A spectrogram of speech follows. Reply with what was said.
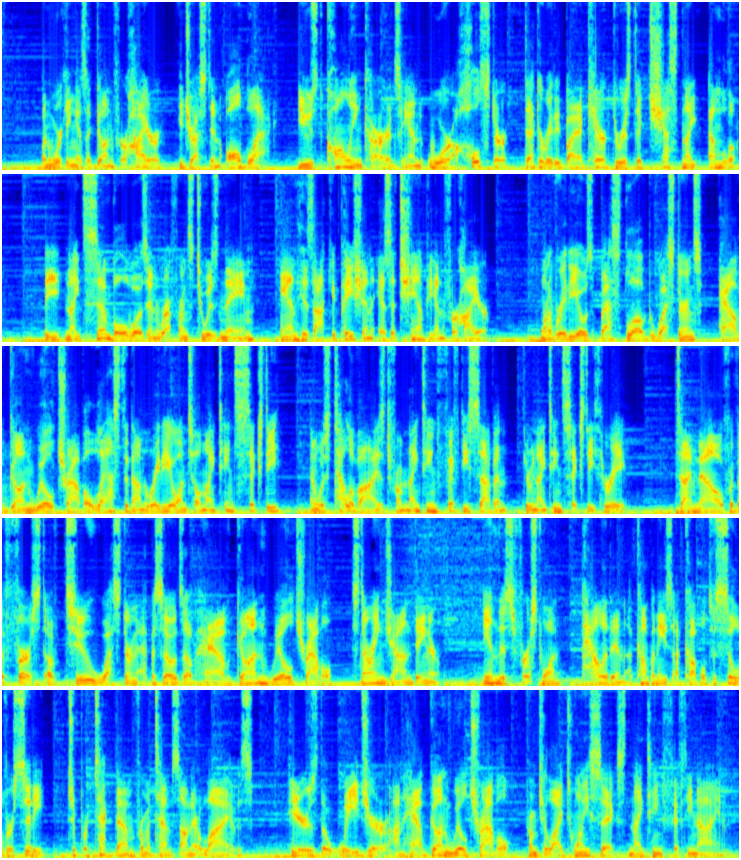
When working as a gun for hire, he dressed in all black, used calling cards, and wore a holster decorated by a characteristic chess knight emblem. The knight symbol was in reference to his name and his occupation as a champion for hire. One of radio's best loved westerns, Have Gun Will Travel, lasted on radio until 1960 and was televised from 1957 through 1963. Time now for the first of two western episodes of Have Gun Will Travel, starring John Dehner. In this first one, Paladin accompanies a couple to Silver City to protect them from attempts on their lives. Here's the wager on Have Gun Will Travel from July 26, 1959.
